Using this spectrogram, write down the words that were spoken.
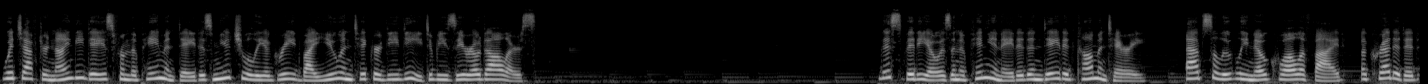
which after 90 days from the payment date is mutually agreed by you and Ticker DD to be $0. This video is an opinionated and dated commentary. Absolutely no qualified, accredited,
